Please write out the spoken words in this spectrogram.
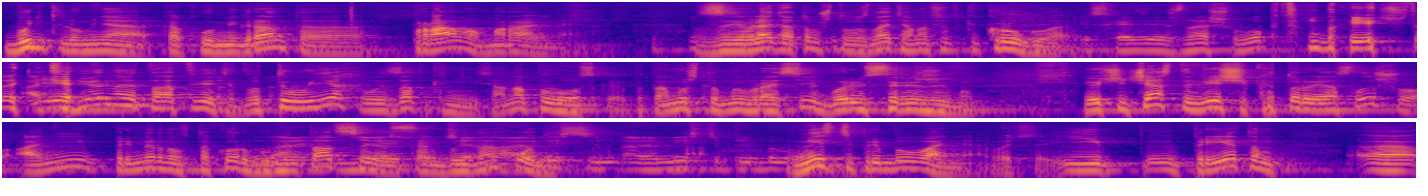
будет ли у меня, как у мигранта, право моральное заявлять о том, что, вы знаете, она все-таки круглая. Исходя из нашего опыта, боюсь, что А нет. тебе на это ответят. Вот ты уехал и заткнись, она плоская, потому что мы в России боремся с режимом. И очень часто вещи, которые я слышу, они примерно в такой аргументации как бы и находятся. О месте пребывания. месте пребывания. Вот. И п- при этом э,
